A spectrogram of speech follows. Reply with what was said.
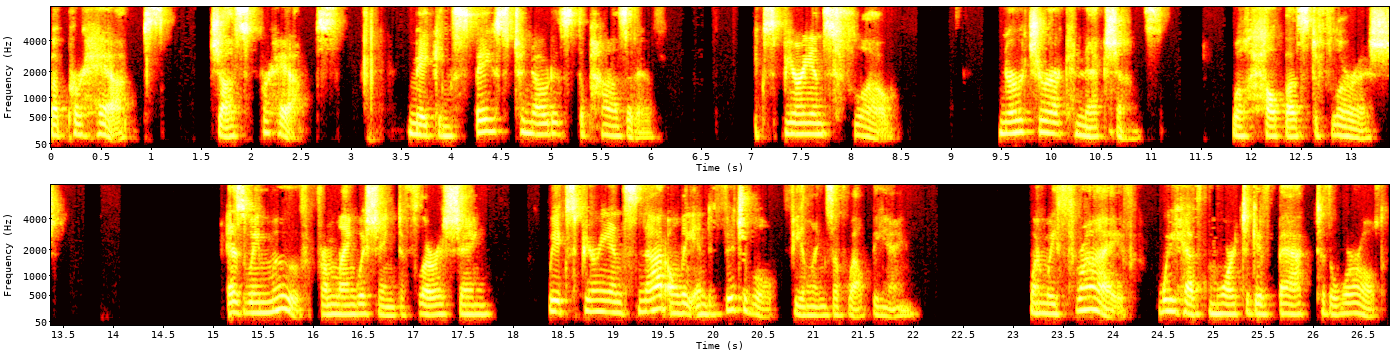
But perhaps, just perhaps, making space to notice the positive experience flow, nurture our connections, will help us to flourish. As we move from languishing to flourishing, we experience not only individual feelings of well being. When we thrive, we have more to give back to the world.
